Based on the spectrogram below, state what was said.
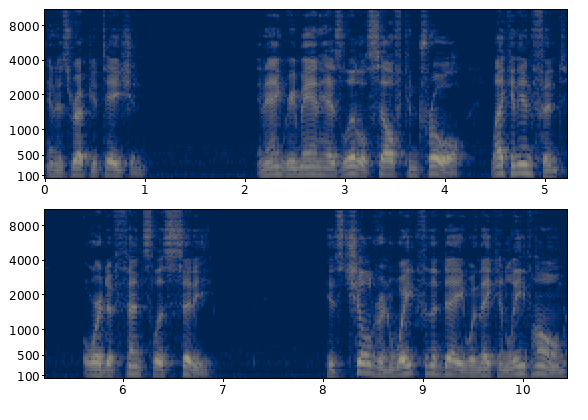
and his reputation. An angry man has little self control, like an infant or a defenseless city. His children wait for the day when they can leave home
